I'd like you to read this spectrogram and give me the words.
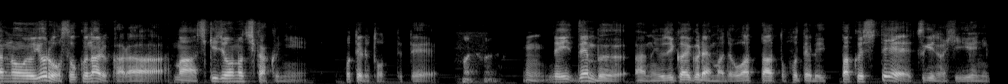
あの夜遅くなるから、まあ、式場の近くにホテル取ってて、はいはい。うん、で全部あの4次会ぐらいまで終わった後ホテル一泊して次の日家に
